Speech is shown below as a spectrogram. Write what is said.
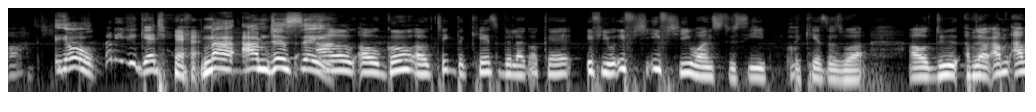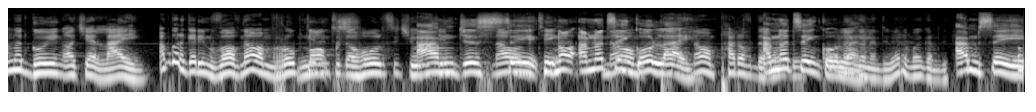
god! Yo, How did you get here? nah, I'm just saying. I'll I'll go. I'll take the kids. Be like, okay, if you if she, if she wants to see the kids as well, I'll do. I'm like, I'm I'm not going out here lying. I'm gonna get involved now. I'm roped Knox. into the whole situation. I'm just Now I'm saying. take- no, I'm not saying I'm go lie. Now I'm part of the. I'm not thing. saying go what lie. What am I gonna do? What am I gonna do? I'm saying. The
